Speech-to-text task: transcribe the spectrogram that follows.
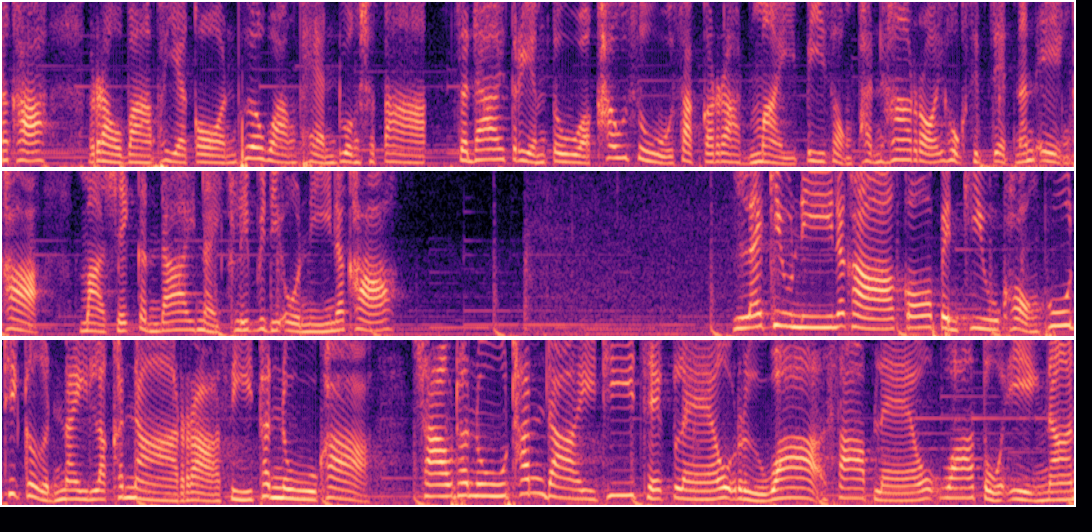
นะคะ เรามาพยากรณ์เพื่อวางแผนดวงชะตา จะได้เตรียมตัวเข้าสู่ศักราชใหม่ปี 2567 นั่นเองค่ะมาเช็คกันได้ในคลิปวิดีโอนี้นะคะและคิวนี้นะคะก็เป็นคิวของผู้ที่เกิดในลัคนาราศีธนูค่ะ ชาวธนูท่านใดที่เช็คแล้วหรือว่าทราบแล้วว่าตัวเองนั้น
